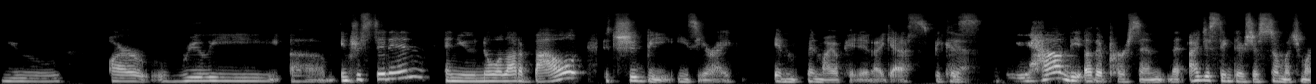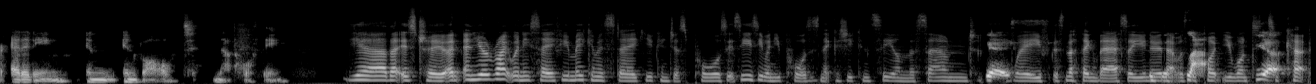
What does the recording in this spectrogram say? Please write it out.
you are really um, interested in and you know a lot about, it should be easier, I in in my opinion i guess because yeah. you have the other person that i just think there's just so much more editing in, involved in that whole thing yeah that is true and, and you're right when you say if you make a mistake you can just pause it's easy when you pause isn't it because you can see on the sound yes. wave there's nothing there so you know that was flat. the point you wanted yeah. to cut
